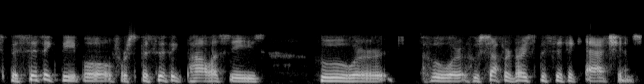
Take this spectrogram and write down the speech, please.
specific people for specific policies who were who were who suffered very specific actions.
